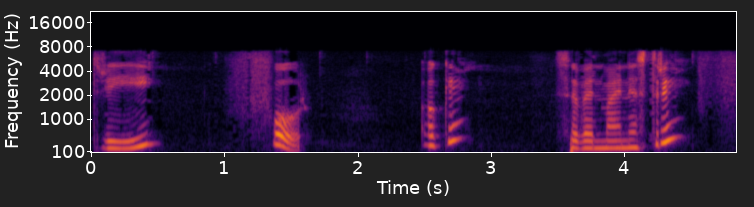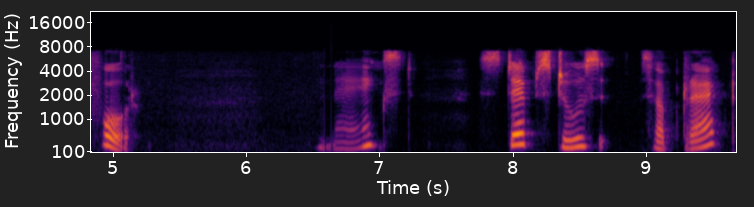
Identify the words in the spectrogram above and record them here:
3, 4. Okay? 7 minus 3, 4. Next, steps to subtract.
